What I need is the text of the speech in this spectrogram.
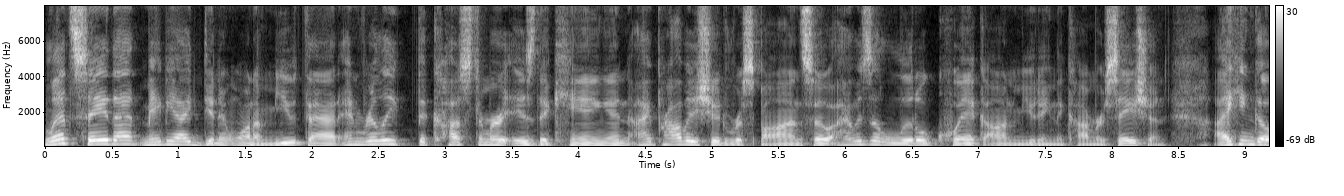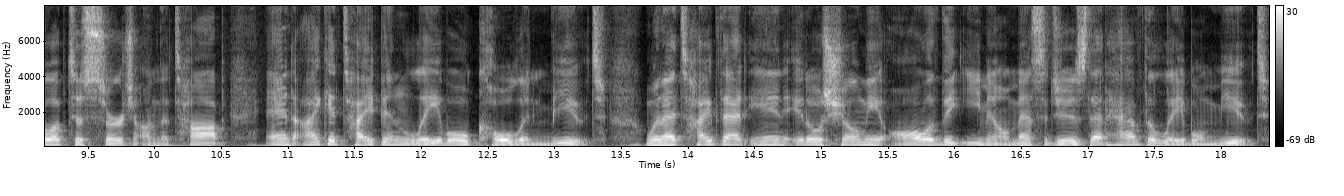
Let's say that maybe I didn't want to mute that and really the customer is the king and I probably should respond so I was a little quick on muting the conversation. I can go up to search on the top and I could type in label colon mute. When I type that in it'll show me all of the email messages that have the label mute.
